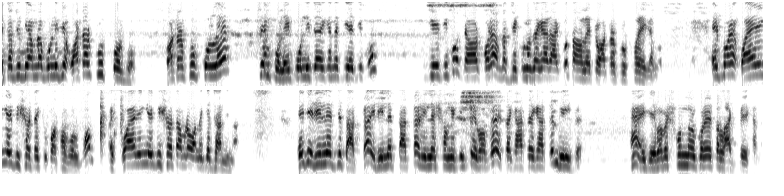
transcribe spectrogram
এটা যদি আমরা বলি যে ওয়াটারপ্রুফ করব ওয়াটারপ্রুফ করলে সিম্পল এই পলিটা এখানে দিয়ে দিব। দিয়ে দিব, দেওয়ার পরে আমরা যে কোনো জায়গায় রাখব, তাহলে এটা ওয়াটারপ্রুফ হয়ে গেল। এরপরে ওয়ারিং এর বিষয়টা একটু কথা বলব। ওয়ারিং এর বিষয়টা আমরা অনেকে জানি না। এই যে রিলের যে তারটা, এই রিলের তারটা রিলের সঙ্গে কিন্তু এভাবে এটা ঘাটে ঘাটে মিলবে। হ্যাঁ এই যে এভাবে সুন্দর করে এটা লাগবে এখানে।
